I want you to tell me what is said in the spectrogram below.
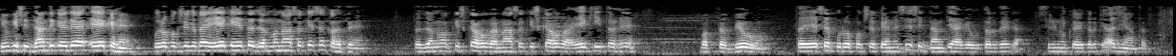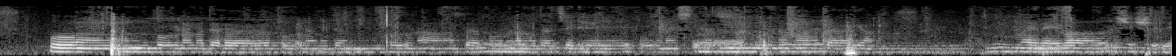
क्योंकि सिद्धांति कह दिया, एक है। पूर्व पक्ष कहता है एक है तो जन्म नाश कैसे कहते हैं तो जन्म किसका होगा नाश किसका होगा एक ही तो है वक्तव्य तो ऐसे पूर्व पक्ष कहने से सिद्धांति आगे उत्तर देगा श्रीणु कह करके आज यहाँ तक पूर्णमद पूर्णमिदम पूर्णात पूर्णमुदच्यते पूर्णस्य पूर्णमादाय नैवेवाशिष्यते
